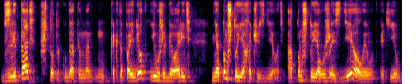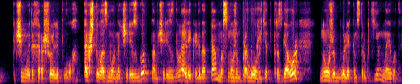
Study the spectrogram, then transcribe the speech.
взлетать, что-то куда-то ну, как-то пойдет, и уже говорить не о том, что я хочу сделать, а о том, что я уже сделал, и вот какие, почему это хорошо или плохо. Так что, возможно, через год, там, через два или когда там мы сможем продолжить этот разговор, но уже более конструктивно и вот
